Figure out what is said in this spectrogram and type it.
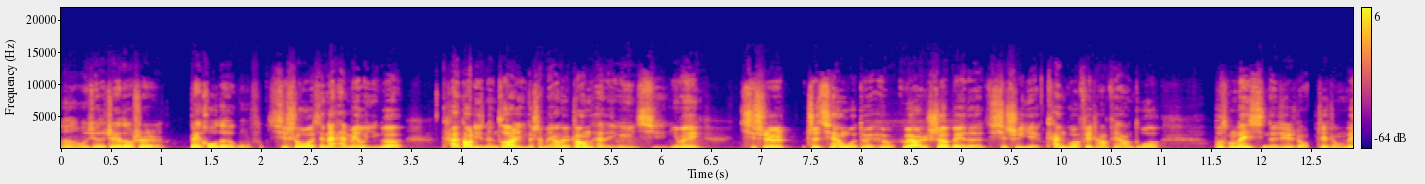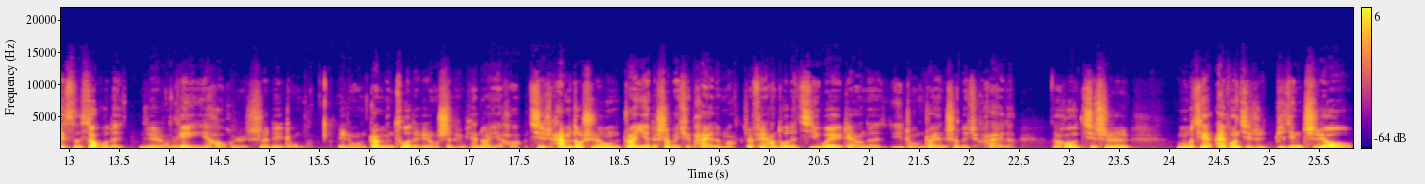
嗯，我觉得这都是背后的功夫。其实我现在还没有一个它到底能做到一个什么样的状态的一个预期，因为其实之前我对 VR 设备的其实也看过非常非常多不同类型的这种这种类似效果的那种电影也好，或者是那种那种专门做的这种视频片段也好，其实他们都是用专业的设备去拍的嘛，就非常多的机位这样的一种专业的设备去拍的。然后其实目前 iPhone 其实毕竟只有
